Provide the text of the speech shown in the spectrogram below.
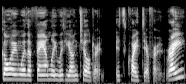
going with a family with young children. It's quite different, right?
